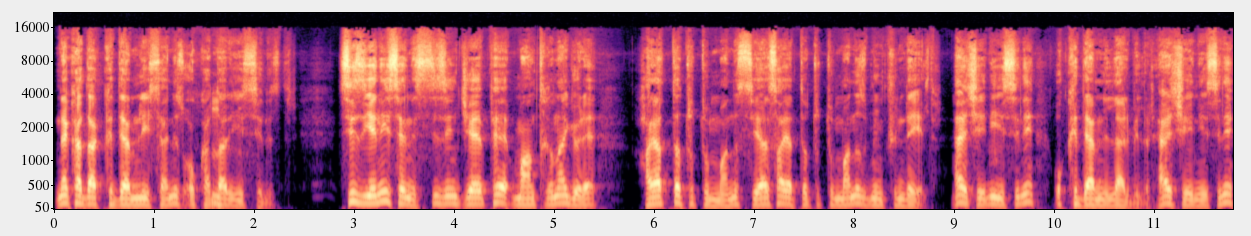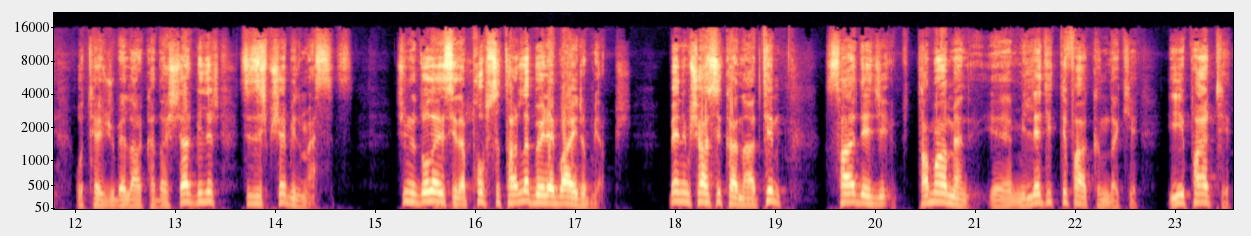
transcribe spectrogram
Ne kadar kıdemliyseniz o kadar Hı. iyisinizdir. Siz yeniyseniz sizin CHP mantığına göre hayatta tutunmanız, siyasi hayatta tutunmanız mümkün değildir. Her şeyin iyisini o kıdemliler bilir. Her şeyin iyisini o tecrübeli arkadaşlar bilir. Siz hiçbir şey bilmezsiniz. Şimdi dolayısıyla Popstar'la böyle bir ayrım yapmış. Benim şahsi kanaatim sadece tamamen e, Millet İttifakı'ndaki İyi Parti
